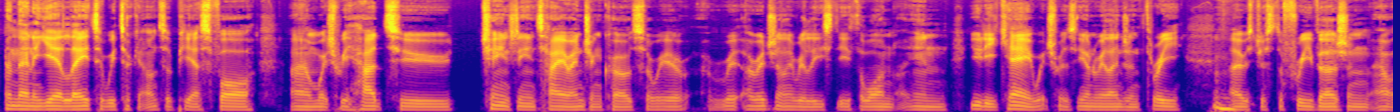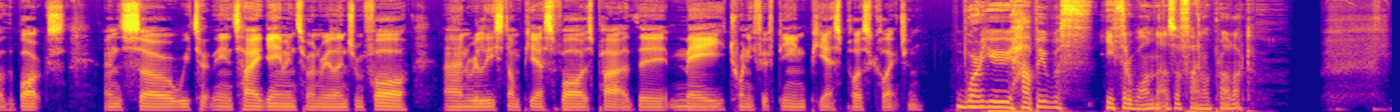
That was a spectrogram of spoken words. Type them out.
and then a year later we took it onto ps4 um, which we had to changed the entire engine code. So we originally released Ether 1 in UDK, which was the Unreal Engine 3. Mm-hmm. Uh, it was just a free version out of the box. And so we took the entire game into Unreal Engine 4 and released on PS4 as part of the May 2015 PS Plus collection. Were you happy with Ether 1 as a final product?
